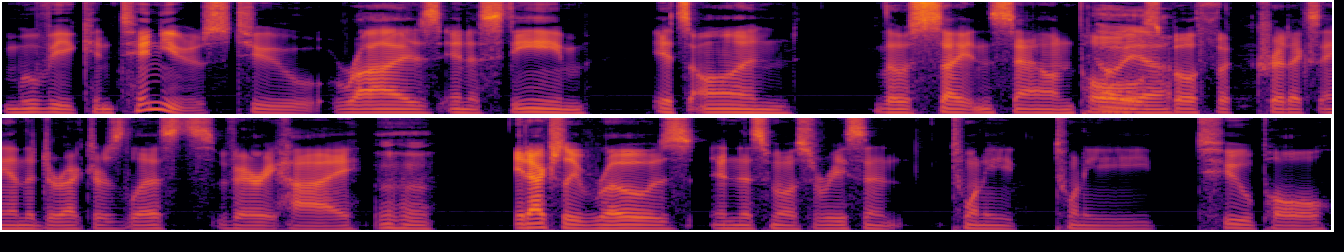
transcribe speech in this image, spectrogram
movie continues to rise in esteem. It's on those sight and sound polls, Oh, yeah. both the critics and the directors' lists, very high. Mm-hmm. it actually rose in this most recent 2022 poll.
